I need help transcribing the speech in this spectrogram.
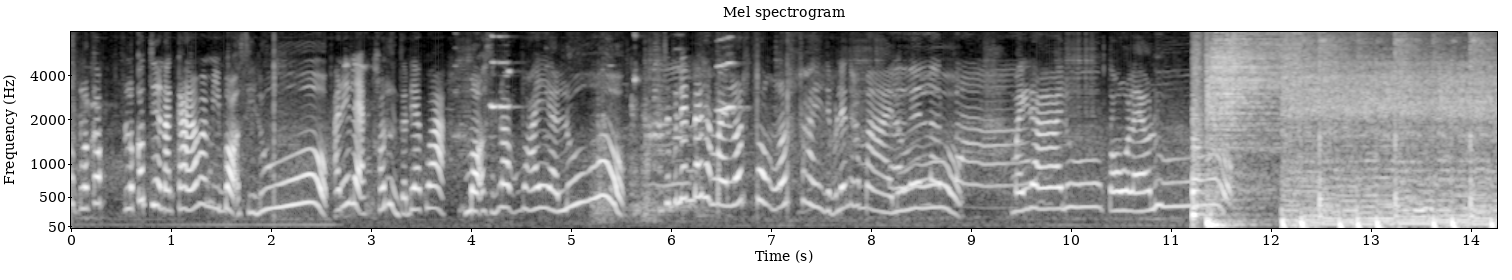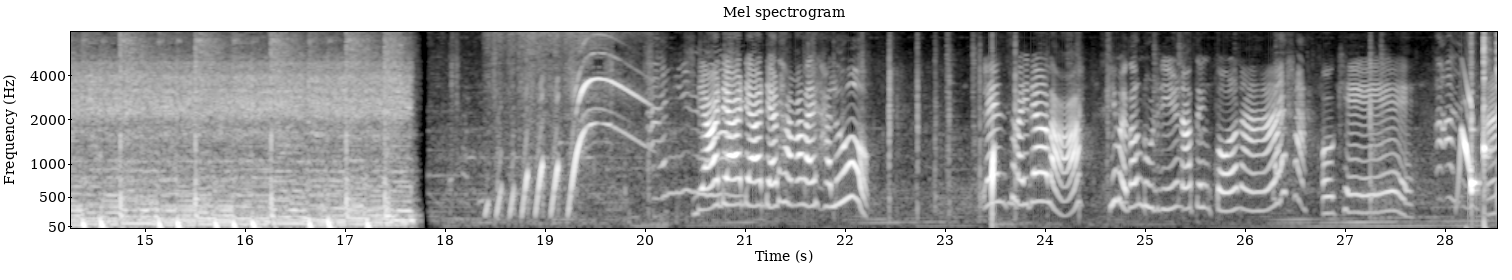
กแล้วก็แล้วก็จินตนาการว่ามันมีเบาะสิลูก อันนี้แหละเขาถึงจะเรียกว่าเหมาะสำหรับวัยอะลูก จะไปเล่นได้ทำไมรถฟงรถไฟจะไปเล่นทำไมลูก ไม่ได้ลูกโตแล้วลูก เดี๋ยวเดี๋ยวเดี๋ยวเดี๋ยวทำอะไรคะลูก เล่นสไลเดอร์เหรอ พี่ใหม่ต้องดูดีๆด้วยนะตัวเองโตแล้วนะค่ะ โอเค อ่า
